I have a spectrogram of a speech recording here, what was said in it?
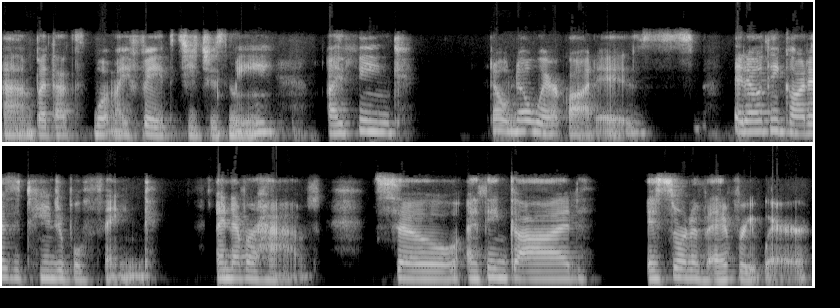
um, but that's what my faith teaches me. I think, I don't know where God is. I don't think God is a tangible thing. I never have. So I think God is sort of everywhere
